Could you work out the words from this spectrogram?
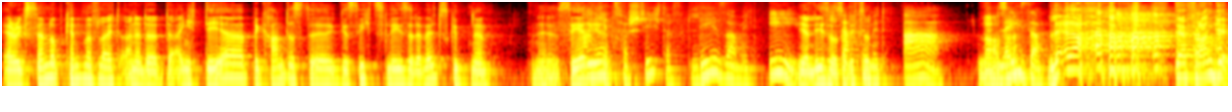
Eric Stand-Up kennt man vielleicht, einer der, der eigentlich der bekannteste Gesichtsleser der Welt. Es gibt eine, eine Ach, Serie. jetzt verstehe ich das. Laser mit E. Ja, Laser, Ich dachte mit A. Laser. Laser. La der Franke.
